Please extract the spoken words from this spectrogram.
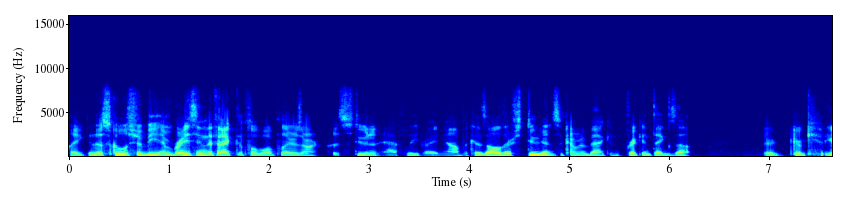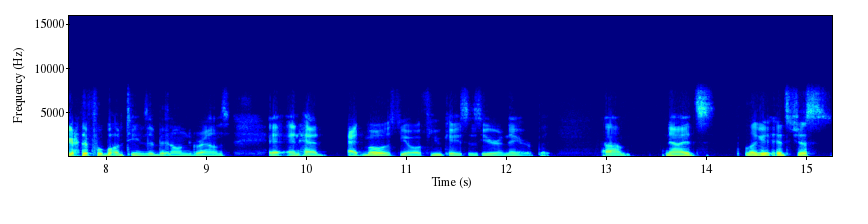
like the school should be embracing the fact that football players aren't a student athlete right now because all their students are coming back and freaking things up other football teams have been on the grounds and, and, had at most you know a few cases here and there but um, now it's like it's just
